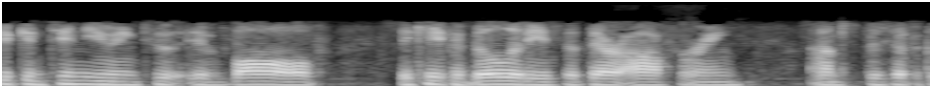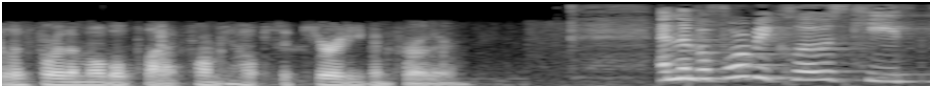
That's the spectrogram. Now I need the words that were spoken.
to continuing to evolve the capabilities that they're offering um, specifically for the mobile platform to help secure it even further. And then before we close, Keith,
